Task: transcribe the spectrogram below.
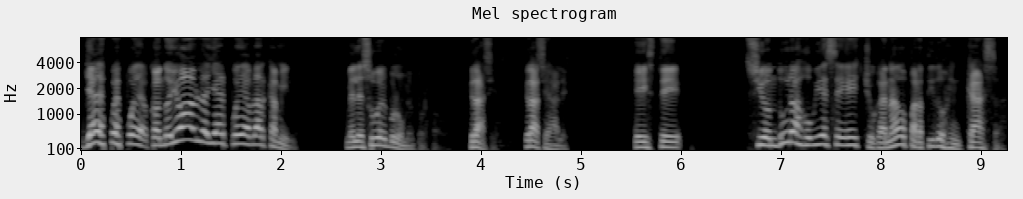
Ya después puede. Cuando yo hablo, ya puede hablar Camilo. Me le sube el volumen, por favor. Gracias, gracias, Alex. Este, si Honduras hubiese hecho, ganado partidos en casa,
